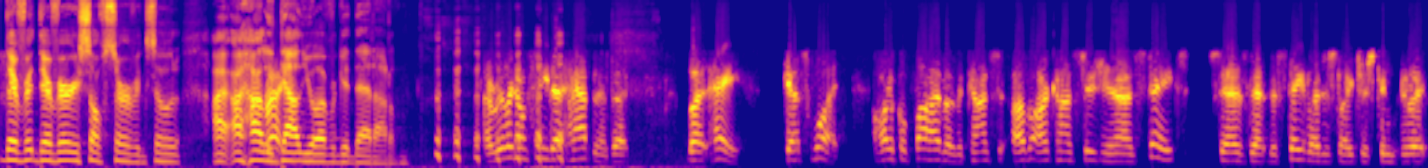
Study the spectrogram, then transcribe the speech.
they're they're very self-serving, so I, I highly right. doubt you'll ever get that out of them. I really don't see that happening. But but hey, guess what? Article five of the of our Constitution of the United States says that the state legislatures can do it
